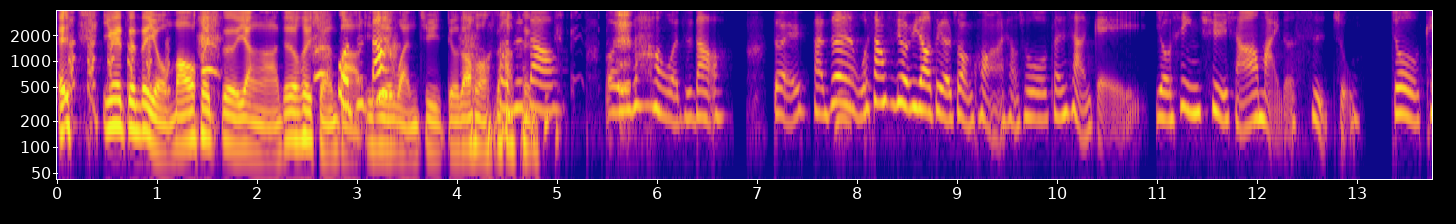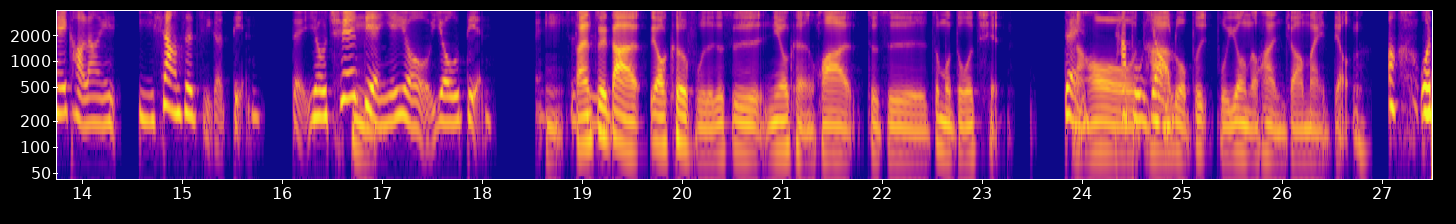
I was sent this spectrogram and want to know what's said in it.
哎，因为真的有猫会这样啊，就是会喜欢把一些玩具丢到猫上。我知道，我知道，我知道。对，反正我上次就遇到这个状况啊，想说分享给有兴趣想要买的四主，就可以考量以以上这几个点。对，有缺点也有优点。嗯，反正最大要克服的就是你有可能花就是这么多钱，对，然后他如果不不用的话，你就要卖掉了。哦，我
